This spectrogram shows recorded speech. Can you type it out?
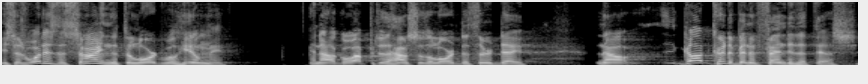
he says, What is the sign that the Lord will heal me? And I'll go up to the house of the Lord the third day. Now, God could have been offended at this.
